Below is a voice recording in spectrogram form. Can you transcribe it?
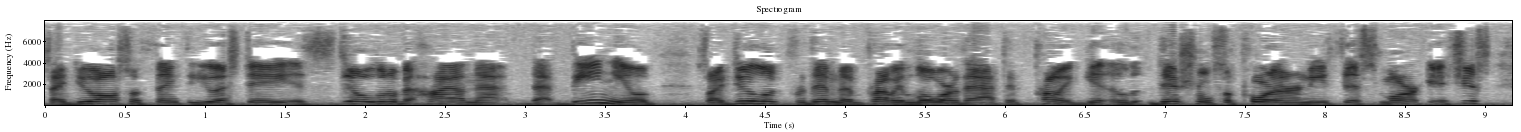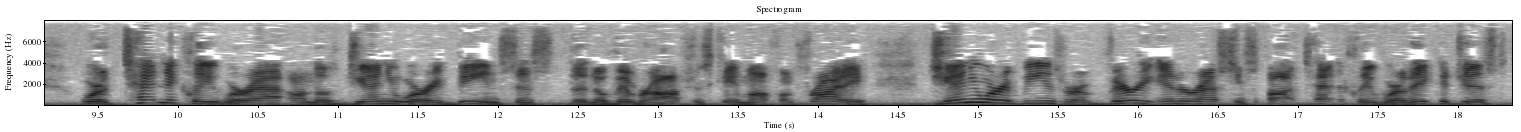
So I do also think the USDA is still a little bit high on that, that bean yield. So I do look for them to probably lower that to probably get additional support underneath this market. It's just where technically we're at on those January beans since the November options came off on Friday. January beans are a very interesting spot technically where they could just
